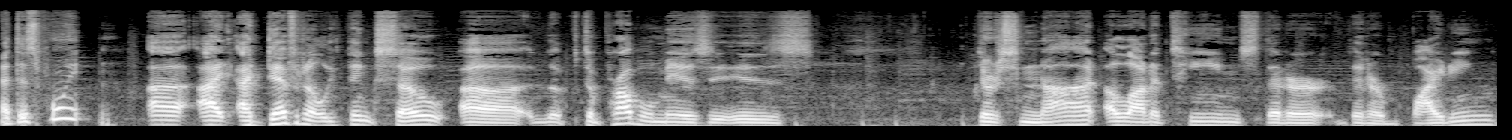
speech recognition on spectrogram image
at this point? Uh, I, I definitely think so. Uh, the the problem is is there's not a lot of teams that are that are biting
